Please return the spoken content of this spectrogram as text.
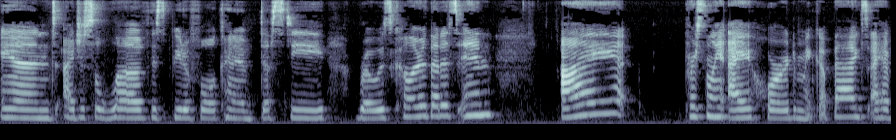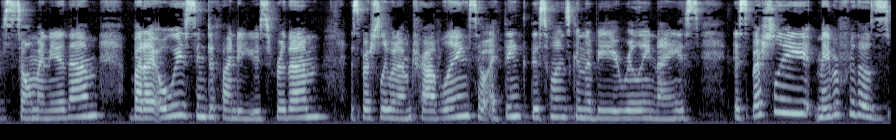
and I just love this beautiful kind of dusty rose color that it's in. I Personally, I hoard makeup bags. I have so many of them, but I always seem to find a use for them, especially when I'm traveling. So I think this one's gonna be really nice, especially maybe for those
